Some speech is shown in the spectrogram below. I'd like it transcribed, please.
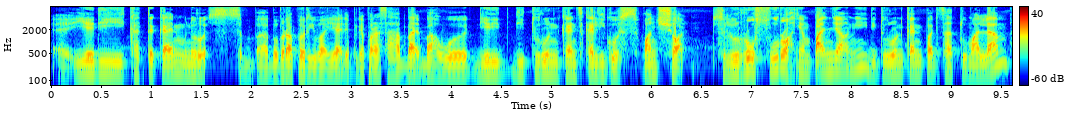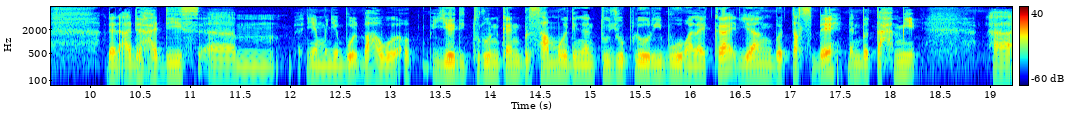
ia dikatakan menurut uh, beberapa riwayat daripada para sahabat bahawa dia diturunkan sekaligus one shot seluruh surah yang panjang ni diturunkan pada satu malam dan ada hadis um, yang menyebut bahawa ia diturunkan bersama dengan 70 ribu malaikat yang bertasbih dan bertahmid uh,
